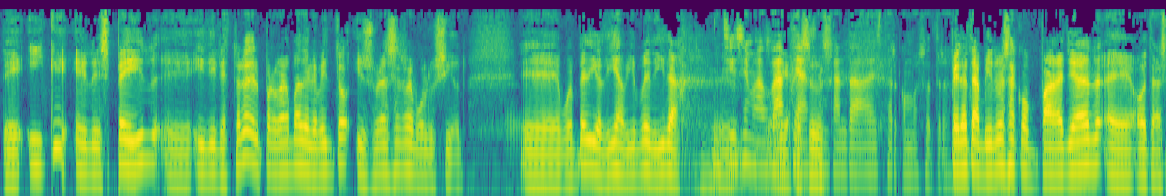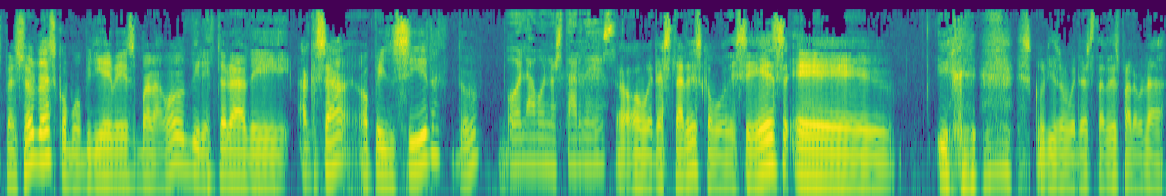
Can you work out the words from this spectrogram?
de IKE en Spain eh, y directora del programa del evento Insurance Revolution. Eh, buen mediodía, bienvenida. Muchísimas gracias, encantada de estar con vosotros. Pero también nos acompañan eh, otras personas, como Nieves Malagón, directora de AXA OpenSear, ¿no? Hola, buenas tardes. O buenas tardes, como desees. Eh, y es curioso, buenas tardes para una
